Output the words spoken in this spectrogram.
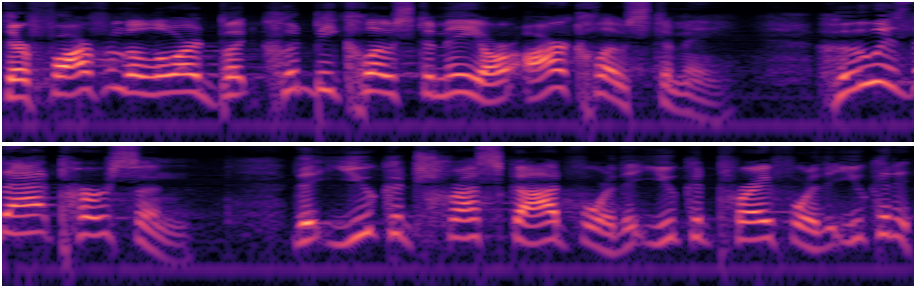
They're far from the Lord, but could be close to me or are close to me. Who is that person that you could trust God for, that you could pray for, that you could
